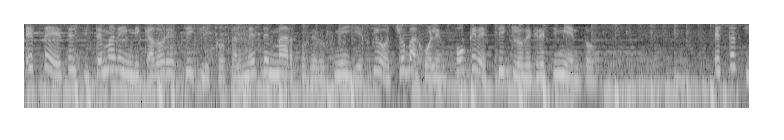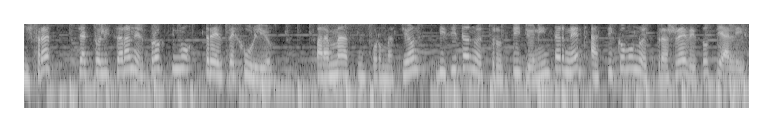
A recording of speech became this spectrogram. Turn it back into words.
Este es el sistema de indicadores cíclicos al mes de marzo de 2018 bajo el enfoque de ciclo de crecimiento. Estas cifras se actualizarán el próximo 3 de julio. Para más información, visita nuestro sitio en internet así como nuestras redes sociales.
